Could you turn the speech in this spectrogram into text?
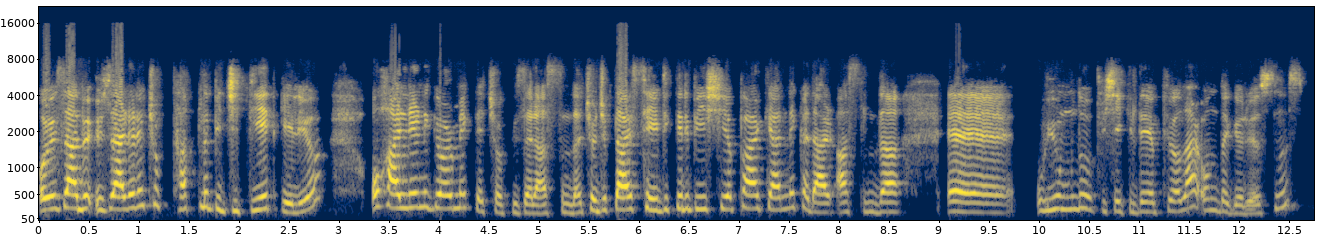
O yüzden böyle üzerlerine çok tatlı bir ciddiyet geliyor. O hallerini görmek de çok güzel aslında. Çocuklar sevdikleri bir işi yaparken ne kadar aslında e, uyumlu bir şekilde yapıyorlar onu da görüyorsunuz.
